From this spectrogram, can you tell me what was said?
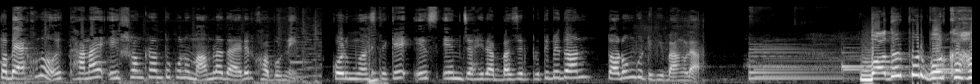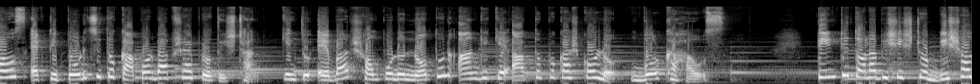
তবে এখনও থানায় এই সংক্রান্ত কোনো মামলা দায়েরের খবর নেই। করিমগঞ্জ থেকে এস এম জাহির আব্বাসের প্রতিবেদন, তরঙ্গ টিভি বাংলা। বদরপুর বোরখা হাউস একটি পরিচিত কাপড় ব্যবসার প্রতিষ্ঠান। কিন্তু এবার সম্পূর্ণ নতুন আঙ্গিকে আত্মপ্রকাশ করল বোরখা হাউস। তিনটি তলা বিশিষ্ট বিশাল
